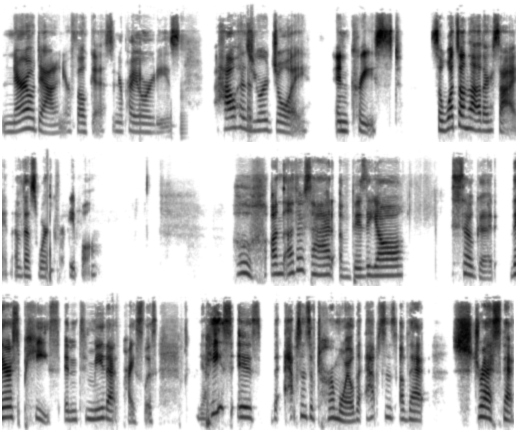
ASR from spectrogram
narrowed down in your focus and your priorities, how has your joy increased? So what's on the other side of this work for people? Oh, on the other side of busy, y'all, so good. There's peace, and to me, that's priceless. Yes. Peace is the absence of turmoil, the absence of that stress, that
